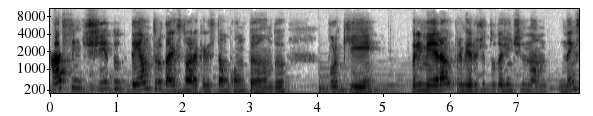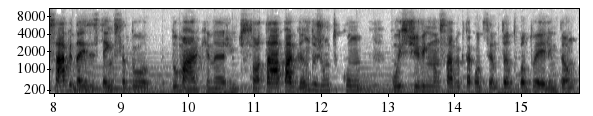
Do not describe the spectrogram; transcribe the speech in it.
faz sentido dentro da história que eles estão contando, porque primeira, primeiro de tudo a gente não nem sabe da existência do, do Mark, né? A gente só tá apagando junto com, com o Steven, não sabe o que tá acontecendo tanto quanto ele. Então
